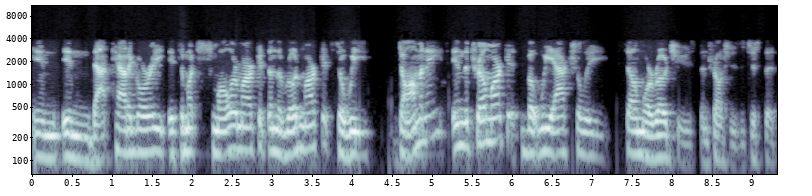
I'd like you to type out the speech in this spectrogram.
in in that category. It's a much smaller market than the road market, so we dominate in the trail market, but we actually sell more road shoes than trail shoes. It's just that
